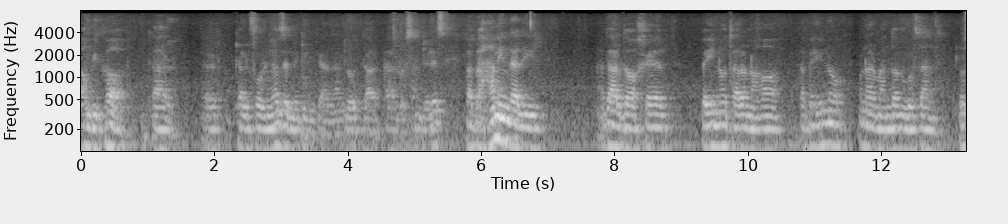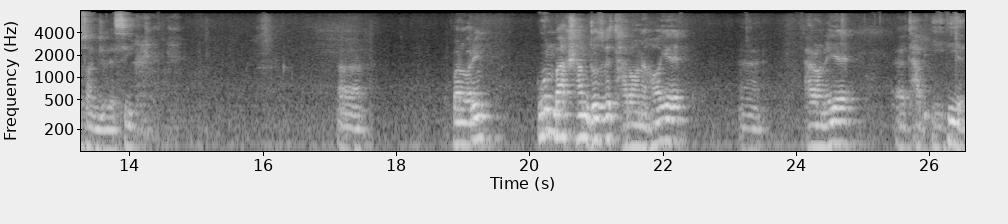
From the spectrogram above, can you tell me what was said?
آمریکا در کالیفرنیا زندگی می‌کردن در لس آنجلس. و به همین دلیل در داخل به این نوع ترانه ها و به این نوع هنرمندان می‌گفتند لس آنجلسی. بنابراین اون بخش هم جزو ترانه های ترانه تبعیدیه.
